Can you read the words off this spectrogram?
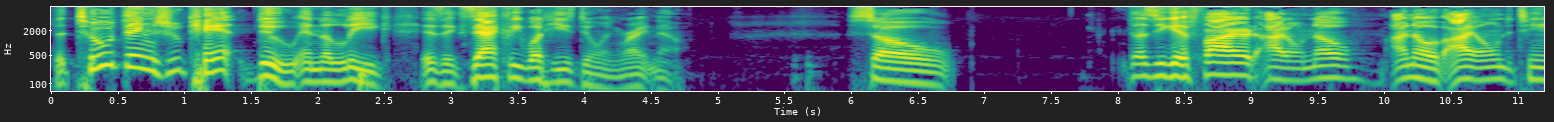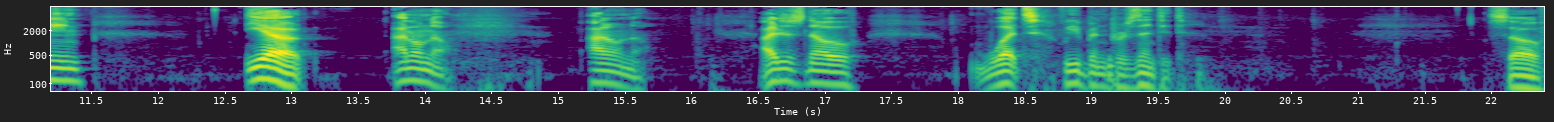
The two things you can't do in the league is exactly what he's doing right now. So, does he get fired? I don't know. I know if I owned a team, yeah, I don't know. I don't know. I just know what we've been presented. So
